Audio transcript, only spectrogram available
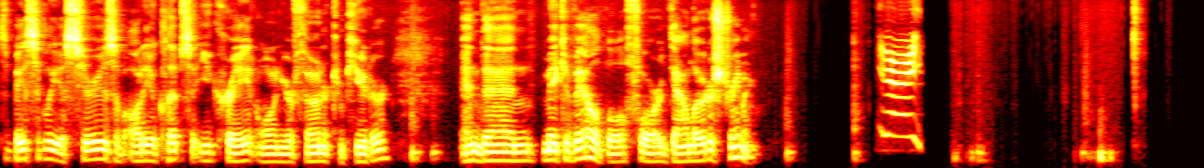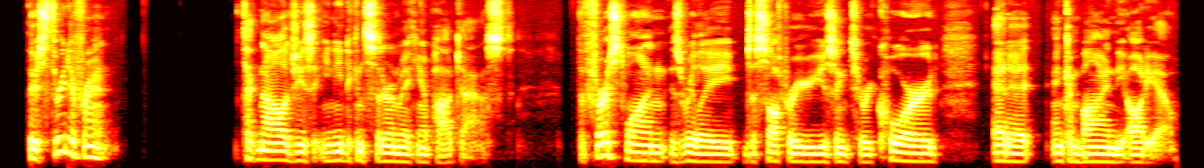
It's basically a series of audio clips that you create on your phone or computer and then make available for download or streaming. Yay! There's three different technologies that you need to consider in making a podcast. The first one is really the software you're using to record, edit, and combine the audio.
